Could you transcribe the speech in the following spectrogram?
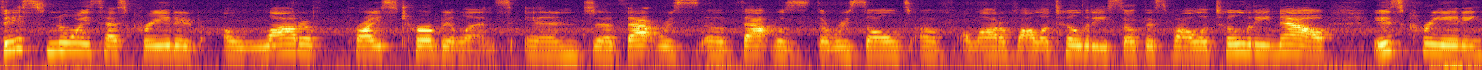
This noise has created a lot of price turbulence and uh, that was uh, that was the result of a lot of volatility. So this volatility now is creating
